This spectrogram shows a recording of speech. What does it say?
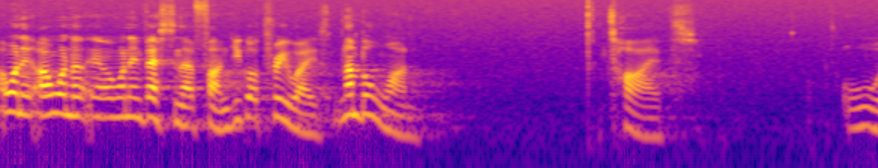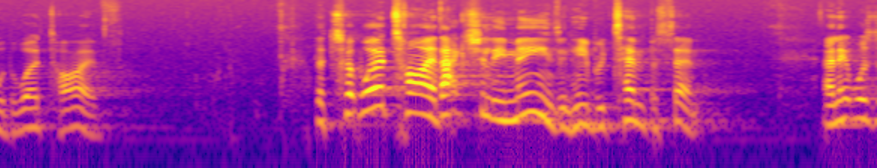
I want to, I want to, I want to invest in that fund. You've got three ways. Number one, tithes. Oh, the word tithe. The t- word tithe actually means in Hebrew 10%. And it was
